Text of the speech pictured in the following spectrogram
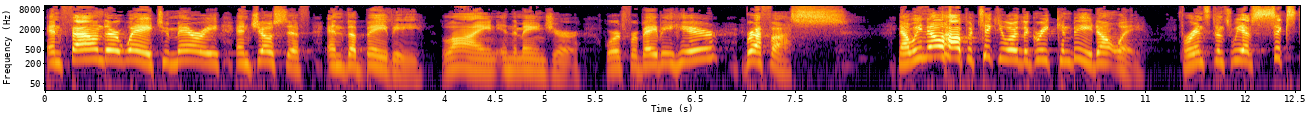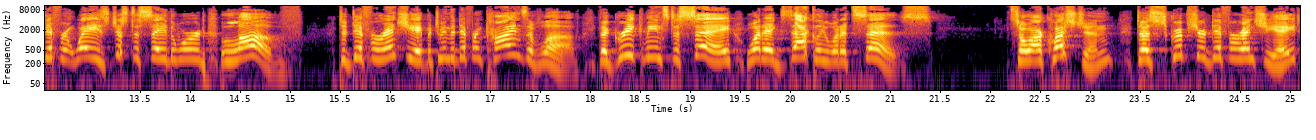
and found their way to Mary and Joseph and the baby lying in the manger. Word for baby here, brephos. Now, we know how particular the Greek can be, don't we? For instance, we have six different ways just to say the word love, to differentiate between the different kinds of love. The Greek means to say what exactly what it says. So, our question Does Scripture differentiate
